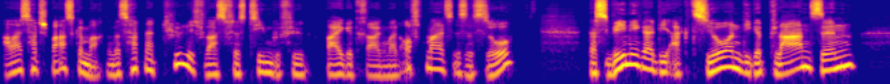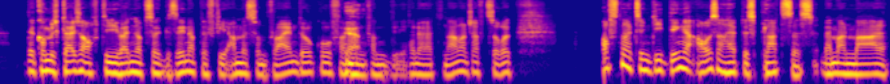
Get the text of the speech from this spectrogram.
Aber es hat Spaß gemacht und das hat natürlich was fürs Teamgefühl beigetragen, weil oftmals ist es so, dass weniger die Aktionen, die geplant sind, da komme ich gleich auf die, ich weiß nicht, ob ihr gesehen habt, auf die Amazon Prime Doku von, ja. von, von der Nationalmannschaft zurück. Oftmals sind die Dinge außerhalb des Platzes. Wenn man mal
